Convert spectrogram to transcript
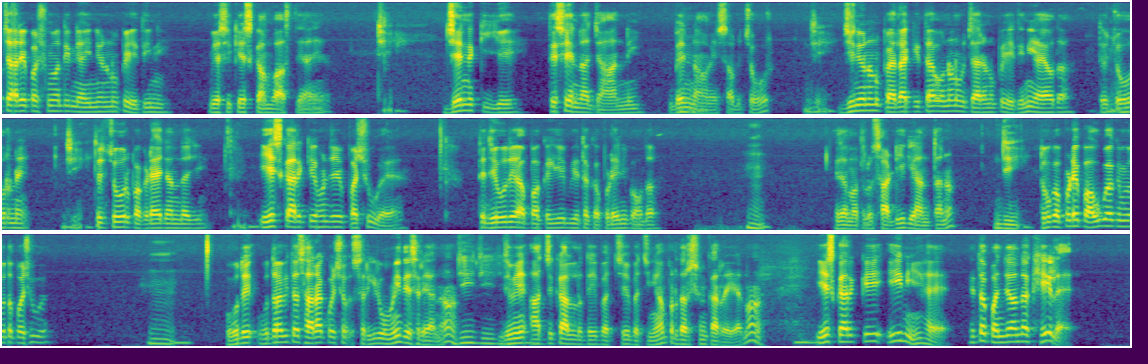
ਵਿਚਾਰੇ ਪਸ਼ੂਆਂ ਦੀ ਨਿਆਈ ਨੇ ਭੇਜਦੀ ਨਹੀਂ ਵੀ ਅਸੀਂ ਕਿਸ ਕੰਮ ਵਾਸਤੇ ਆਏ ਹਾਂ। ਜੀ। ਜਿਨ ਕੀਏ ਤਿਸੇ ਨਾ ਜਾਣ ਨਹੀਂ ਬਿਨ ਨਾਵੇਂ ਸਭ ਚੋਰ। ਜੀ। ਜਿਹਨੇ ਉਹਨਾਂ ਨੂੰ ਪੈਦਾ ਕੀਤਾ ਉਹਨਾਂ ਨੂੰ ਵਿਚਾਰਿਆਂ ਨੂੰ ਭੇਜ ਹੀ ਨਹੀਂ ਆਇਆ ਉਹਦਾ ਤੇ ਚੋਰ ਨੇ। ਜੀ। ਤੇ ਚੋਰ ਪਕੜਿਆ ਜਾਂਦਾ ਜੀ। ਇਸ ਕਰਕੇ ਹੁਣ ਜੇ ਪਸ਼ੂ ਹੈ ਤੇ ਜੇ ਉਹਦੇ ਆਪਾਂ ਕਹੀਏ ਵੀ ਇਹ ਤਾਂ ਕੱਪੜੇ ਨਹੀਂ ਪਾਉਂਦਾ। ਹੂੰ। ਇਹਦਾ ਮਤਲਬ ਸਾਡੀ ਗਿਆਨਤਾ ਨਾ। ਜੀ। ਤੋ ਕੱਪੜੇ ਪਾਊਗਾ ਕਿਵੇਂ? ਉਹ ਤਾਂ ਪਸ਼ੂ ਹੈ। ਹੂੰ। ਉਹਦੇ ਉਹਦਾ ਵੀ ਤਾਂ ਸਾਰਾ ਕੁਝ ਸਰੀਰ ਉਵੇਂ ਹੀ ਦਿਸ ਰਿਹਾ ਨਾ। ਜੀ ਜੀ ਜਿਵੇਂ ਅੱਜ ਕੱਲ ਦੇ ਬੱਚੇ ਬੱਚੀਆਂ ਪ੍ਰਦਰਸ਼ਨ ਕਰ ਰਹੇ ਆ ਨਾ। ਇਸ ਕਰਕੇ ਇਹ ਨਹੀਂ ਹੈ। ਇਹ ਤਾਂ ਪੰਜਾਂ ਦਾ ਖੇਲ ਹੈ।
